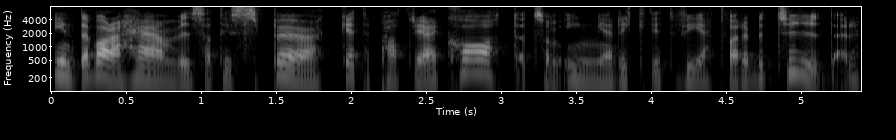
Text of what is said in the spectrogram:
Inte bara hänvisa till spöket, patriarkatet, som ingen riktigt vet vad det betyder.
